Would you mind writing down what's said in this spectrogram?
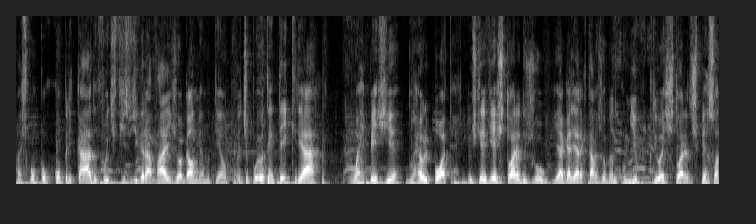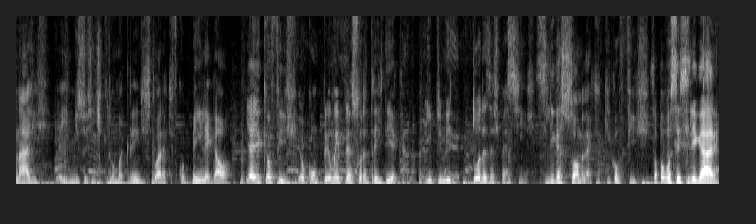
mas ficou um pouco complicado, foi difícil de gravar e jogar ao mesmo tempo. Então, tipo, eu tentei criar um RPG do Harry Potter. Eu escrevi a história do jogo e a galera que tava jogando comigo criou a história dos personagens. E aí nisso a gente criou uma grande história que ficou bem legal. E aí o que eu fiz? Eu comprei uma impressora 3D, cara, e imprimi todas as pecinhas. Se liga só, moleque, o que, que eu fiz? Só pra vocês se ligarem.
